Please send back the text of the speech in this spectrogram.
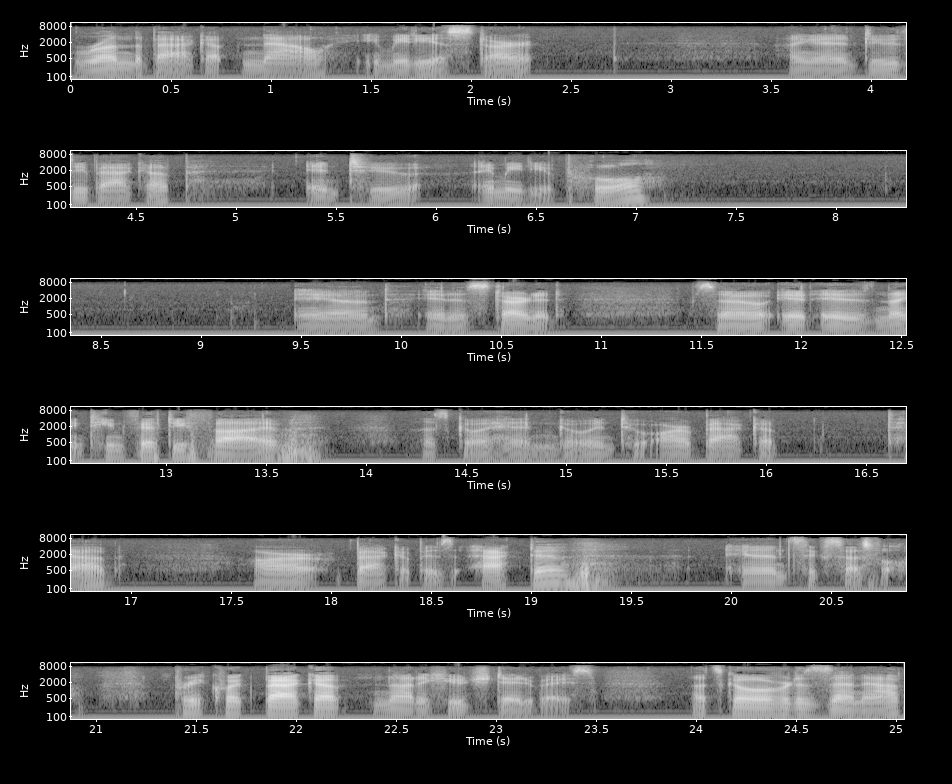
run the backup now. Immediate start. I'm going to do the backup into a media pool and it is started. So it is 1955. Let's go ahead and go into our backup tab. Our backup is active and successful. Pretty quick backup, not a huge database. Let's go over to XenApp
